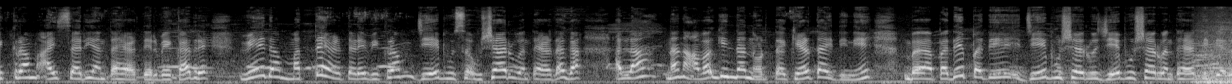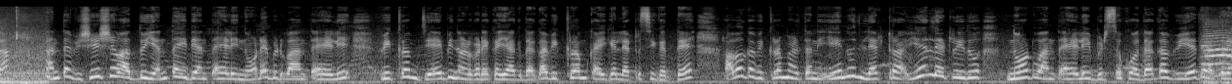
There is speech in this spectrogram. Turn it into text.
ವಿಕ್ರಮ್ ಐ ಸರಿ ಅಂತ ಹೇಳ್ತಿರ್ಬೇಕಾದ್ರೆ, ವೇದ ಮತ್ತೆ ಹೇಳ್ತಾಳೆ, ವಿಕ್ರಮ್, ಜೇಬ್ ಹುಷ ಹುಷಾರು ಅಂತ ಹೇಳಿದಾಗ, ಅಲ್ಲ, ನಾನು ಆವಾಗಿಂದ ನೋಡ್ತಾ, ಕೇಳ್ತಾ ಇದ್ದೀನಿ. ಬ, ಪದೇ ಪದೇ ಜೇಬ್ ಹುಷಾರು ಜೇಬ್ ಹುಷಾರು ಅಂತ ಹೇಳ್ತಿದ್ಯಲ್ಲ, ಅಂತ ವಿಶೇಷವಾದ್ದು ಎಂತ ಇದೆ ಅಂತ ಹೇಳಿ ನೋಡೇ ಬಿಡುವ ಅಂತ ಹೇಳಿ ವಿಕ್ರಮ್ ಜೇಬಿನೊಳಗಡೆ ಕೈ ಹಾಕಿದಾಗ, ವಿಕ್ರಮ್ ಕೈಗೆ ಲೆಟ್ರ್ ಸಿಗುತ್ತೆ. ಆವಾಗ ವಿಕ್ರಮ್ ಹೇಳ್ತಾನೆ, ಏನು ಲೆಟ್ರ? ಏನು ಲೆಟ್ರ್ ಇದು? ನೋಡುವ ಅಂತ ಹೇಳಿ ಬಿಡ್ಸೋಕೆ ಹೋದಾಗ, ವೇದ ಹೇಳ್ತಾರೆ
